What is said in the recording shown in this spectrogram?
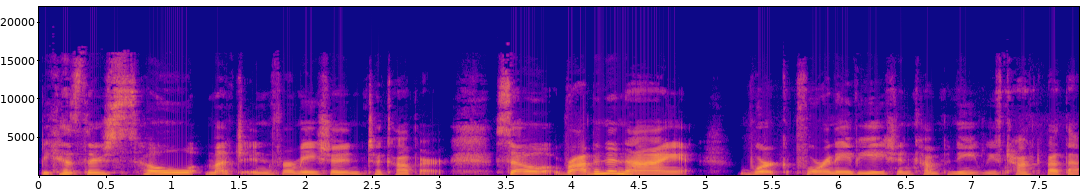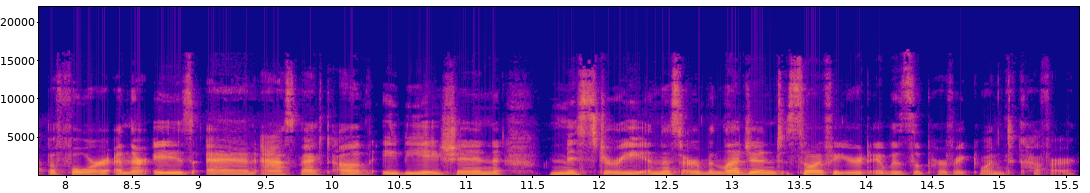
because there's so much information to cover. So, Robin and I work for an aviation company. We've talked about that before. And there is an aspect of aviation mystery in this urban legend. So, I figured it was the perfect one to cover.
